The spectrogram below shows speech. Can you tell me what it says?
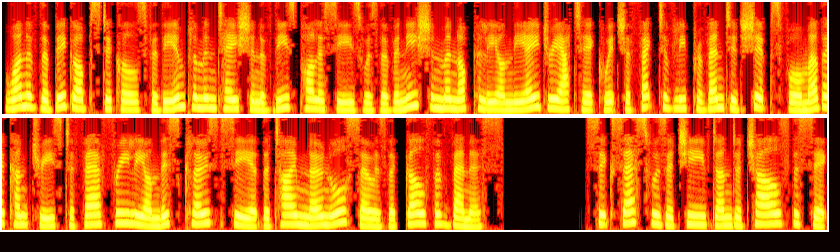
One of the big obstacles for the implementation of these policies was the Venetian monopoly on the Adriatic which effectively prevented ships from other countries to fare freely on this closed sea at the time known also as the Gulf of Venice. Success was achieved under Charles VI.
